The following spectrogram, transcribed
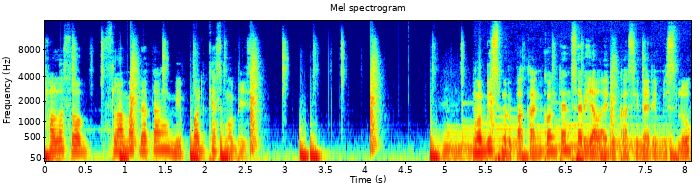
Halo Sob, selamat datang di Podcast Ngobis. Ngobis merupakan konten serial edukasi dari Bislook,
